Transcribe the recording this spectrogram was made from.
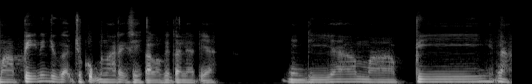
MAPI ini juga cukup menarik sih kalau kita lihat ya. Ini dia MAPI. Nah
